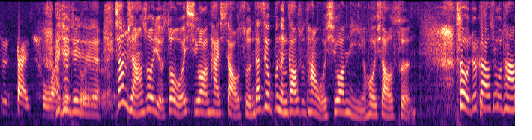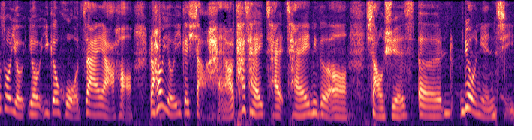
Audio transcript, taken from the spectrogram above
是带出来。对对对对，像比方说，有时候我会希望他孝顺，但是又不能告诉他我希望你以后孝顺，所以我就告诉他说有 有一个火灾啊，哈，然后有一个小孩啊，他才才才那个呃小学呃六年级，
